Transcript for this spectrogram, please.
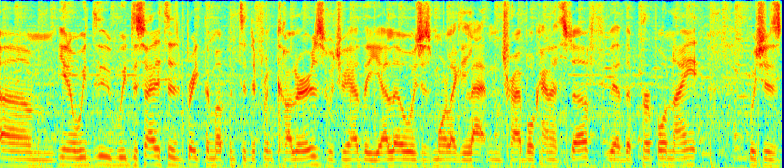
Um, you know, we do, we decided to break them up into different colors, which we have the yellow, which is more like Latin tribal kind of stuff. We have the purple night, which is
